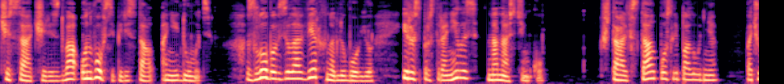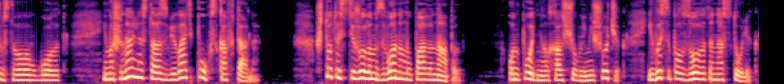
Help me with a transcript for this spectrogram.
Часа через два он вовсе перестал о ней думать. Злоба взяла верх над любовью и распространилась на Настеньку. Шталь встал после полудня, почувствовав голод, и машинально стал сбивать пух с кафтана. Что-то с тяжелым звоном упало на пол. Он поднял холщовый мешочек и высыпал золото на столик.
